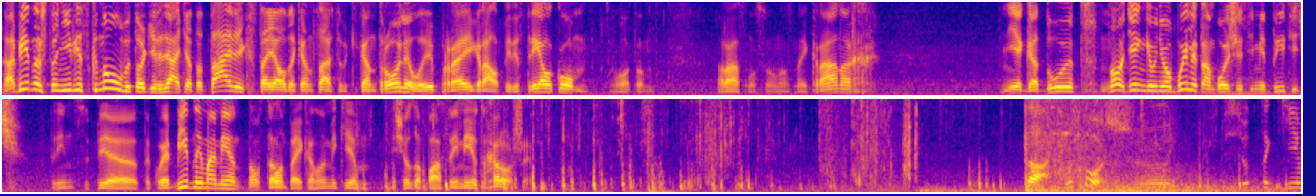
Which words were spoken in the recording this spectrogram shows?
обидно, что не рискнул в итоге взять этот авик. Стоял до конца, все-таки контролил и проиграл перестрелку. Вот он, Расмус у нас на экранах. Негодует. Но деньги у него были, там больше 7 тысяч. В принципе, такой обидный момент, но в целом по экономике еще запасы имеются хорошие. Так, ну что ж, все-таки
